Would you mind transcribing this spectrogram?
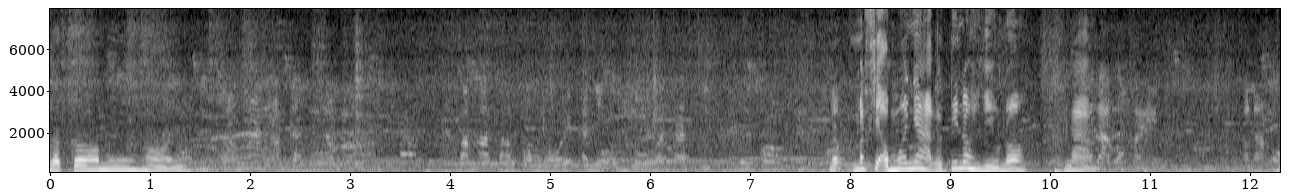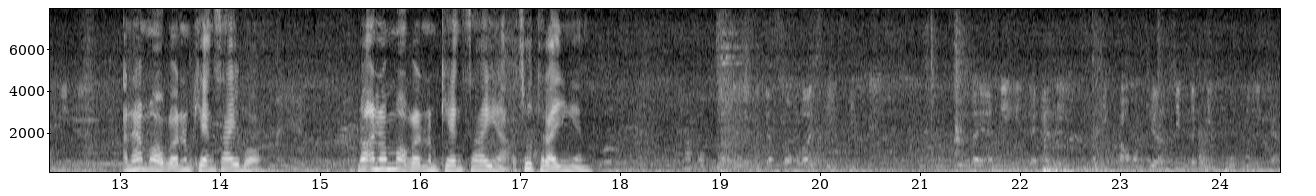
แล้วก็มีหอยสามห้าสามสองร้อยอันนี้ครึ่งโลร้อยห้าสิบแล้วมันสิเอาเมื่อยากหรือที่เน้องหิวเนาะน้น้ำออกไหนเอาน้ำออกนิดนึงำอันน้ำออกแล้วน้ำแข็งไส้บ่เนาะอันน้ำออกแล้วน้ำแข็งไส้อะชุดเท่าไหรยังไง ถ้าเขาครึ่งโลมันจะสองร้อยสี่สิบแต่อันนี้แต่อันนี้ที่เขาของเชียร์น้ำจิ้มกระถิ่นครบเลยจ้ะ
